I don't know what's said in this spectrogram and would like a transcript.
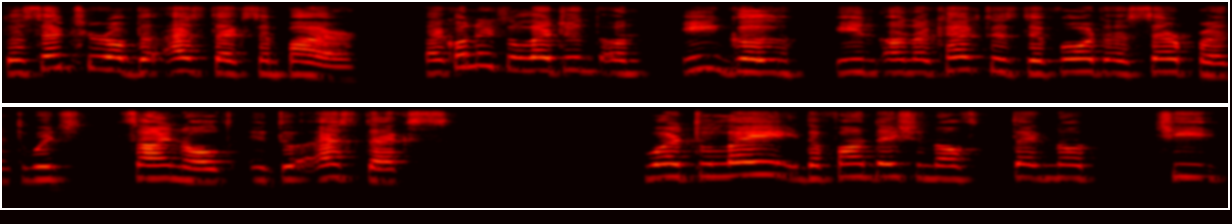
the center of the Aztecs Empire. According to legend, an eagle in on a cactus devoured a serpent which signaled into Aztecs were to lay the foundation of Tenochtitlan,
